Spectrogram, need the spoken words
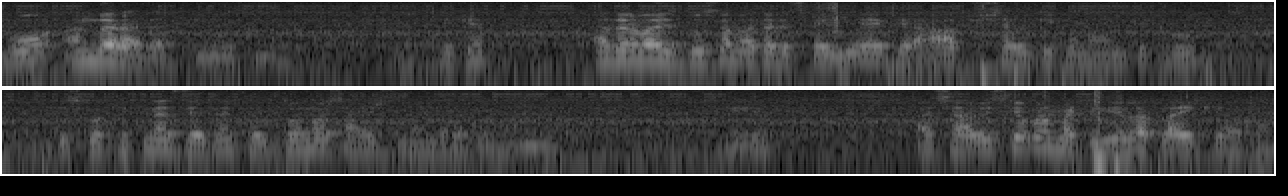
वो अंदर आ जाती है इसमें, ठीक है? अदरवाइज़ दूसरा मेथड इसका ये है कि आप शेल की कमांड के थ्रू इसको थिकनेस दे दें फिर दोनों साइड्स रेंडरेबल होंगे ठीक है? अच्छा अब इसके ऊपर मटेरियल अप्लाई किया था।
